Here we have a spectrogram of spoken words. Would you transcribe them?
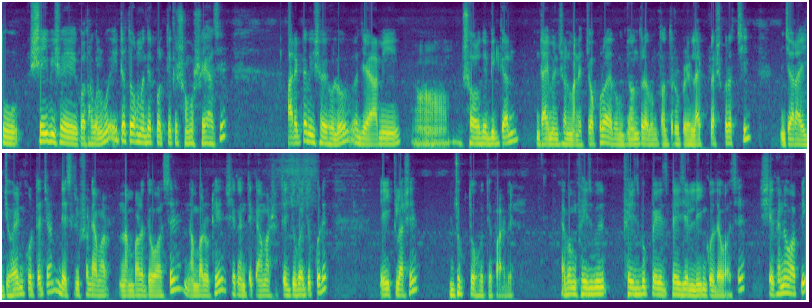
তো সেই বিষয়ে কথা বলব। এটা তো আমাদের প্রত্যেকের সমস্যায় আছে। আরেকটা বিষয় হলো যে আমি সরদে বিজ্ঞান ডাইমেনশন মানে চক্র এবং যন্ত্র এবং তন্ত্রের উপরে লাইভ ক্লাস করাচ্ছি। যারা এই জয়েন করতে চান ডেসক্রিপশনে আমার নাম্বার দেওয়া আছে নাম্বার উঠে সেখান থেকে আমার সাথে যোগাযোগ করে এই ক্লাসে যুক্ত হতে পারবেন। এবং ফেসবুক ফেসবুক পেজ পেজের লিঙ্কও দেওয়া আছে, সেখানেও আপনি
